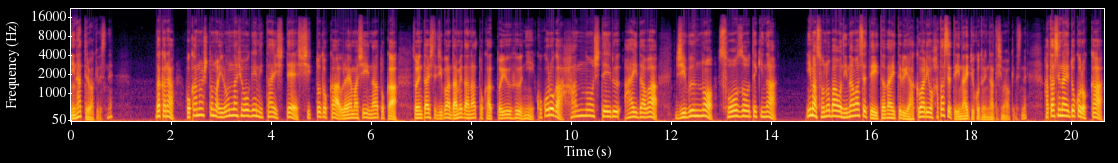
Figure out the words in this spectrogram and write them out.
担ってるわけですね。だから他の人のいろんな表現に対して嫉妬とか羨ましいなとかそれに対して自分はダメだなとかというふうに心が反応している間は自分の創造的な今その場を担わせていただいている役割を果たせていないということになってしまうわけですね。果たせないどころか、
